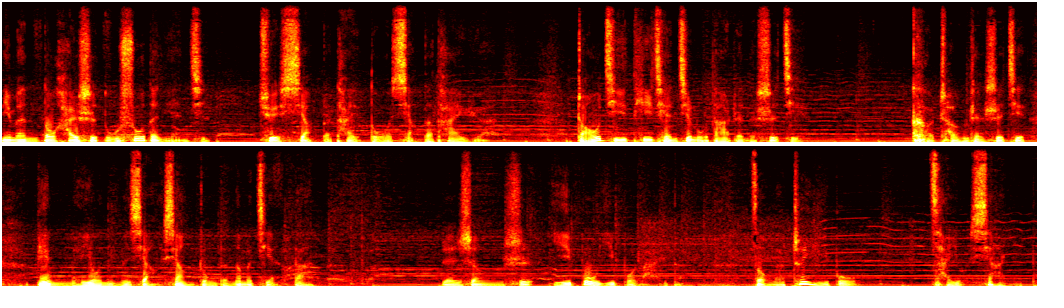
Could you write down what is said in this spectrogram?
你们都还是读书的年纪，却想得太多，想得太远，着急提前进入大人的世界。可成人世界，并没有你们想象中的那么简单。人生是一步一步来的，走了这一步，才有下一步。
